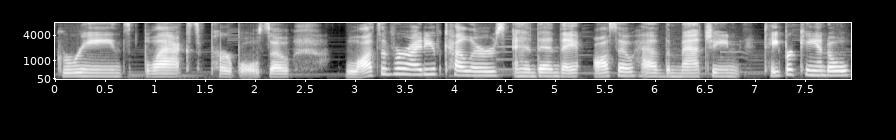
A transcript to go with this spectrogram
greens, blacks, purples. So lots of variety of colors. And then they also have the matching taper candle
